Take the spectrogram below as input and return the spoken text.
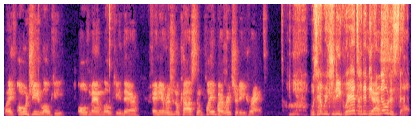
like OG Loki, old man Loki there in the original costume, played by Richard E. Grant. was that richard e grant i didn't even notice that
